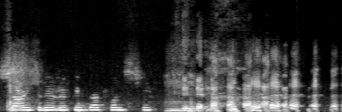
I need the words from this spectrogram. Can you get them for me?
sorry. Could you repeat that once,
